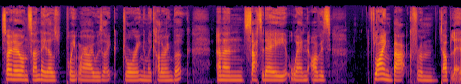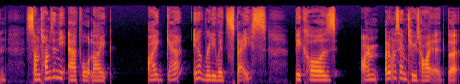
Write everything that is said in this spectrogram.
So I know on Sunday there was a point where I was like drawing in my coloring book. And then Saturday when I was flying back from Dublin, sometimes in the airport like I get in a really weird space because I'm I don't want to say I'm too tired, but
